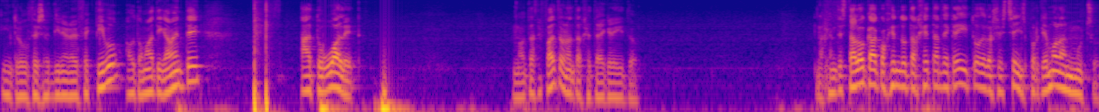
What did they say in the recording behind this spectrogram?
Introduces el dinero efectivo automáticamente a tu wallet. No te hace falta una tarjeta de crédito. La gente está loca cogiendo tarjetas de crédito de los exchanges porque molan mucho.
